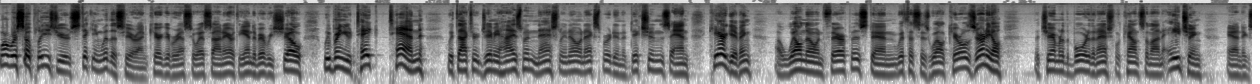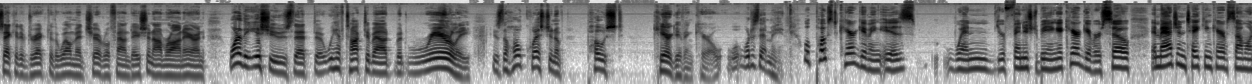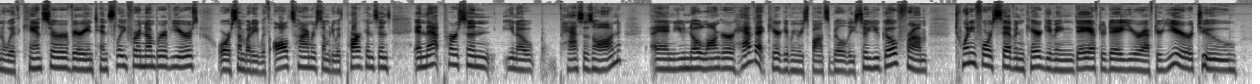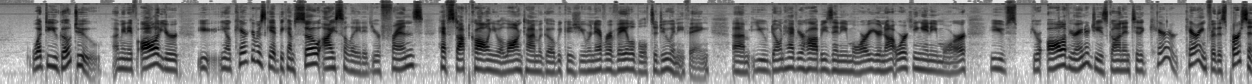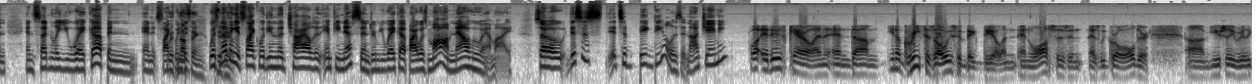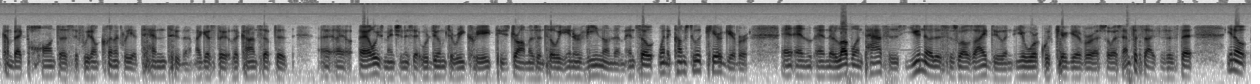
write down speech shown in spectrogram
Well, we're so pleased you're sticking with us here on Caregiver SOS on air. At the end of every show, we bring you Take 10 with Dr. Jamie Huysman, nationally known expert in addictions and caregiving, a well known therapist, and with us as well, Carol Zernial, the chairman of the board of the National Council on Aging and executive director of the WellMed Charitable Foundation. I'm Ron Aaron. One of the issues that uh, we have talked about but rarely is the whole question of post caregiving, Carol. what does that mean? Well, post caregiving is when you're finished being a caregiver. So imagine taking care of someone with cancer very intensely for a number of years, or somebody with Alzheimer's, somebody with Parkinson's, and that person, you know, passes on and you no longer have that caregiving responsibility. So you go from 24 7 caregiving day after day, year after year to what do you go to? I mean, if all of your you, you know caregivers get become so isolated, your friends have stopped calling you a long time ago because you were never available to do anything. Um, you don't have your hobbies anymore. You're not working anymore. You've your all of your energy has gone into the care caring for this person, and suddenly you wake up and and it's like with nothing. The, with nothing, do. it's like within the child empty nest syndrome. You wake up, I was mom. Now who am I? So this is it's a big deal, is it not, Jamie? Well, it is, Carol, and and um, you know, grief is always a big deal, and and losses, and as we grow older, um, usually really come back to haunt us if we don't clinically attend to them. I guess the the concept that I, I always mention is that we're doomed to recreate these dramas until we intervene on them. And so, when it comes to a caregiver, and, and and their loved one passes, you know this as well as I do, and your work with Caregiver SOS emphasizes is that, you know,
